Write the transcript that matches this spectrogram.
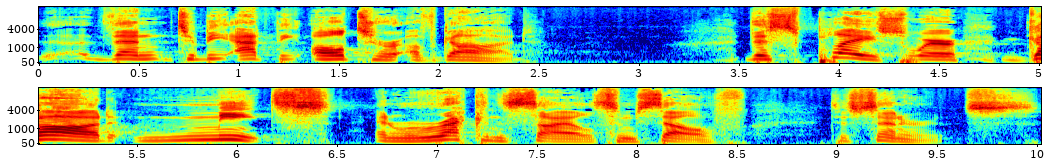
than to be at the altar of God this place where God meets and reconciles himself to sinners,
